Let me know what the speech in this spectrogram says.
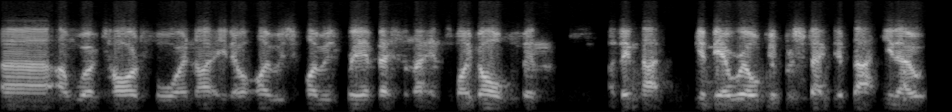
uh, and worked hard for, and I, you know, I was I was reinvesting that into my golf, and I think that gave me a real good perspective that you know,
